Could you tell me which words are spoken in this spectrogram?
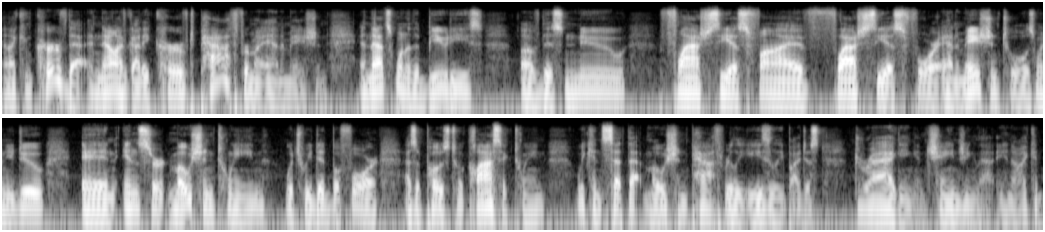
and I can curve that. And now I've got a curved path for my animation. And that's one of the beauties of this new Flash CS5, Flash CS4 animation tools, when you do an insert motion tween, which we did before, as opposed to a classic tween, we can set that motion path really easily by just dragging and changing that. You know, I could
